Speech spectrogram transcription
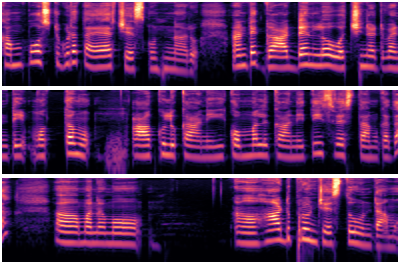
కంపోస్ట్ కూడా తయారు చేసుకుంటున్నారు. అంటే గార్డెన్లో వచ్చినటువంటి మొత్తము ఆకులు కానీ కొమ్మలు కానీ తీసివేస్తాం కదా మనము హార్డ్ ప్రూన్ చేస్తూ ఉంటాము.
